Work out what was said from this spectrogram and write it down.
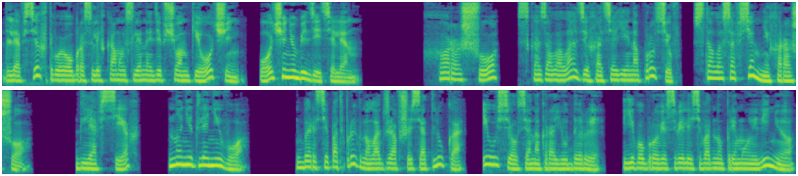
Для всех твой образ легкомысленной девчонки очень, очень убедителен». «Хорошо», — сказала Лади, хотя ей, напротив, стало совсем нехорошо. «Для всех?» Но не для него. Берси подпрыгнул, отжавшись от люка, и уселся на краю дыры. Его брови свелись в одну прямую линию,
